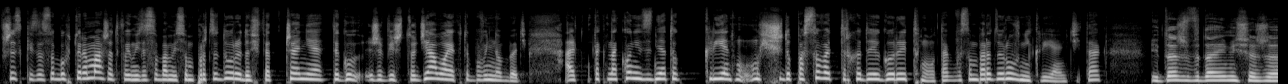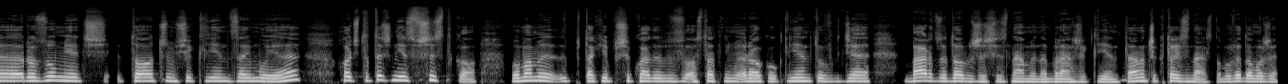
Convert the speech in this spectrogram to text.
wszystkie zasoby, które masz, a twoimi zasobami są procedury, doświadczenie tego, że wiesz, co działa, jak to powinno być. Ale tak na koniec dnia to klient, musisz się dopasować trochę do jego rytmu, tak? Bo są bardzo równi klienci, tak? I też wydaje mi się, że rozumieć to, czym się klient zajmuje, choć to też nie jest wszystko, bo mamy takie przykłady w ostatnim roku klientów, gdzie bardzo dobrze się znamy na branży klienta, znaczy ktoś z nas, no bo wiadomo, że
